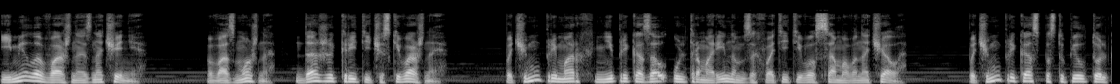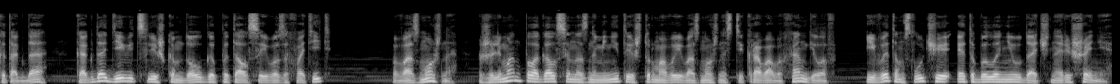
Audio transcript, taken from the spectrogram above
имело важное значение. Возможно, даже критически важное. Почему примарх не приказал ультрамаринам захватить его с самого начала? Почему приказ поступил только тогда, когда Девять слишком долго пытался его захватить? Возможно, Желеман полагался на знаменитые штурмовые возможности кровавых ангелов и в этом случае это было неудачное решение.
